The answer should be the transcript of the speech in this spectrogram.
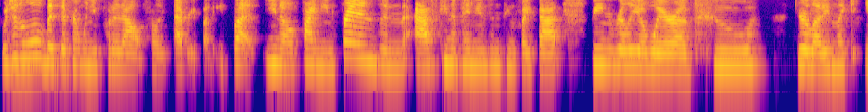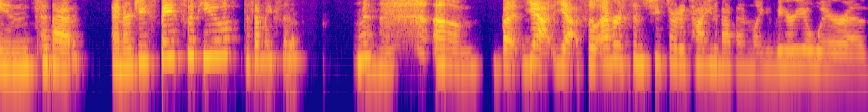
which is a little mm-hmm. bit different when you put it out for like everybody. But, you know, finding friends and asking opinions and things like that, being really aware of who you're letting like into that energy space with you. Does that make sense? Mm-hmm. Um, but yeah, yeah. So ever since she started talking about that, I'm like very aware of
